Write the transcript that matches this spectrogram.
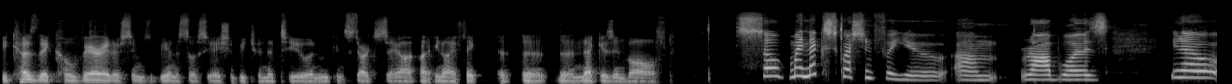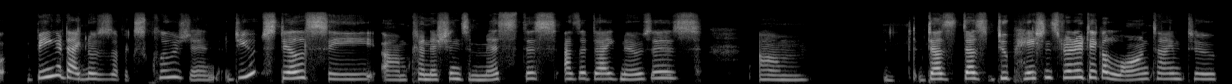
because they co-vary, there seems to be an association between the two, and we can start to say, uh, uh, you know, I think that the the neck is involved. So my next question for you, um, Rob, was, you know, being a diagnosis of exclusion, do you still see um, clinicians miss this as a diagnosis? Um, does does do patients really take a long time to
